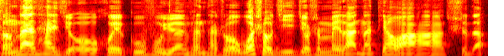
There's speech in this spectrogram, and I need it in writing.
等待太久会辜负缘分。他说我手机就是魅蓝的掉啊啊，是的。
